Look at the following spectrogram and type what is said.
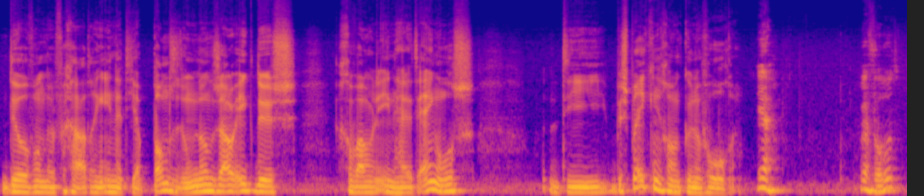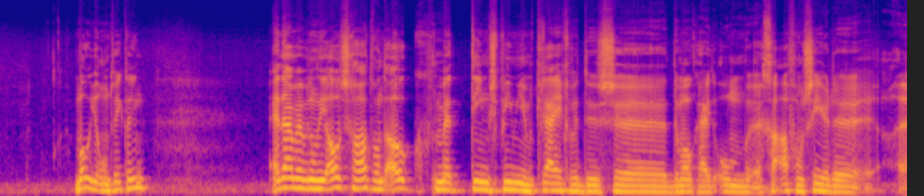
deel van de vergadering in het Japans doen, dan zou ik dus gewoon in het Engels die bespreking gewoon kunnen volgen. Ja, bijvoorbeeld. Mooie ontwikkeling. En daarmee hebben we nog niet alles gehad, want ook met Teams Premium krijgen we dus eh, de mogelijkheid om geavanceerde eh,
